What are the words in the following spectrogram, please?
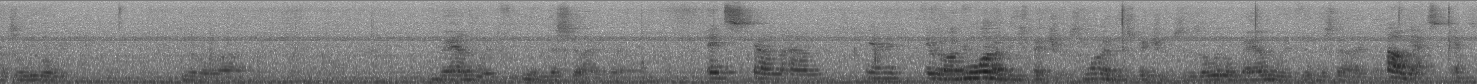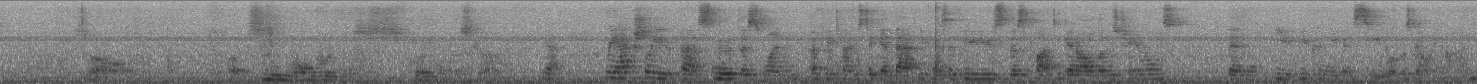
that's a little, little, uh, bandwidth in this diagram. it's from, um, here, it You know, I would mean, be, one of these pictures, one of these pictures is a little bandwidth in this diagram. oh, yes, yes. So, but seen over this plane of the sky. Yeah, we actually uh, smoothed this one a few times to get that, because if you use this plot to get all those channels, then you, you couldn't even see what was going on.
